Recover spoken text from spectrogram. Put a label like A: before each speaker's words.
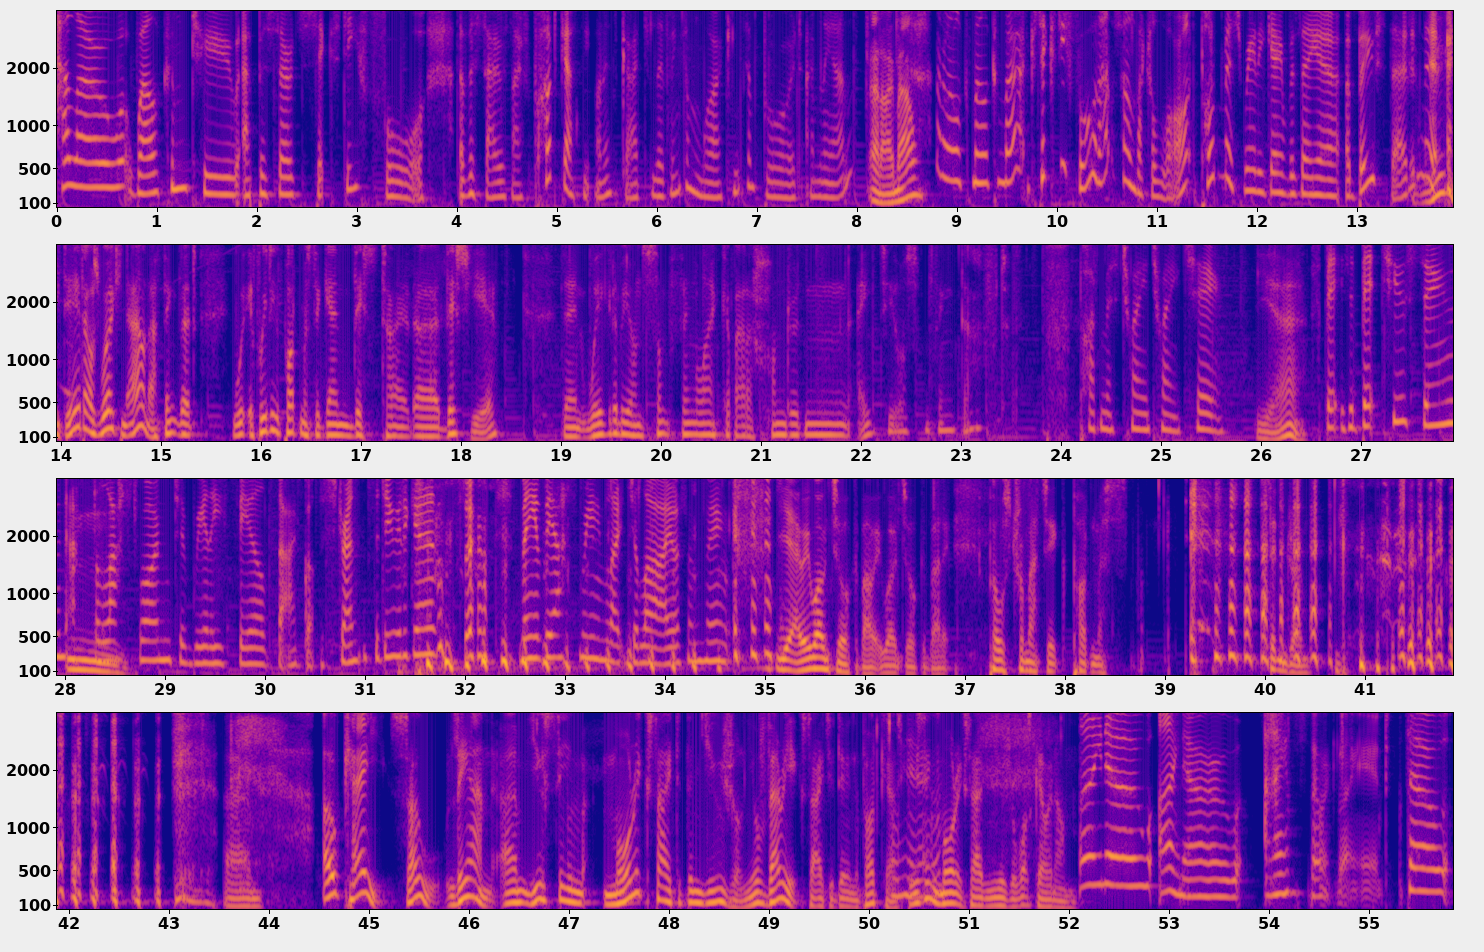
A: Hello, welcome to episode 64 of the Sideways Life podcast, the honest guide to living and working abroad. I'm Leanne.
B: And I'm Al.
A: And welcome, welcome back. 64, that sounds like a lot. Podmas really gave us a, uh, a boost there, didn't
B: it?
A: It
B: really did. I was working out. And I think that if we do Podmas again this time, uh, this year, then we're going to be on something like about 180 or something daft.
A: Podmas 2022.
B: Yeah.
A: It's a bit, it's a bit too soon after mm. the last one to really feel that I've got the strength to do it again. so maybe ask me in like July or something.
B: yeah, we won't talk about it. We won't talk about it. Post traumatic podmas syndrome. um, Okay, so Leanne, um, you seem more excited than usual. You're very excited doing the podcast, but you seem more excited than usual. What's going on?
A: I know, I know. I'm so excited. So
